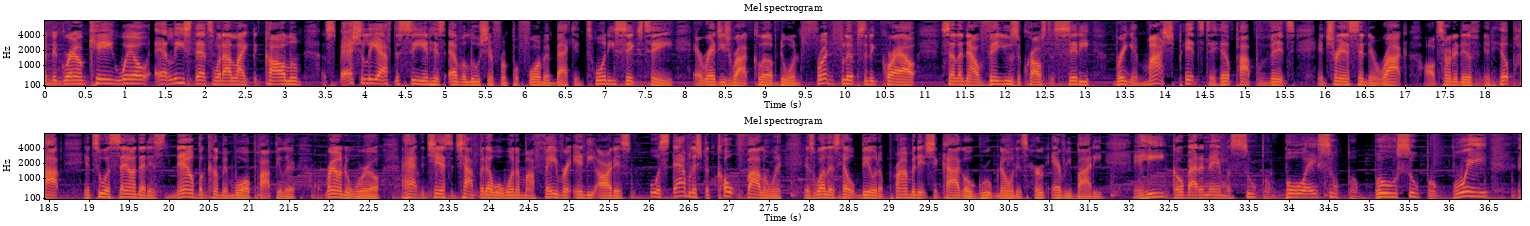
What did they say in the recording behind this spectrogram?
underground king? Well, at least that's what I like to call him, especially after seeing his evolution from performing back in 2016 at Reggie's Rock Club doing front flips in the crowd, selling out venues across the city, bringing mosh pits to hip hop events and transcending rock, alternative, and hip hop into a sound that is now becoming more popular around the world. I had the chance to chop it up with one of my favorite indie artists who established a cult following as well as helped build a prominent Chicago group known as Hurt Everybody. And he go by the name of Super Boy, Super Boo, Super Boy.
